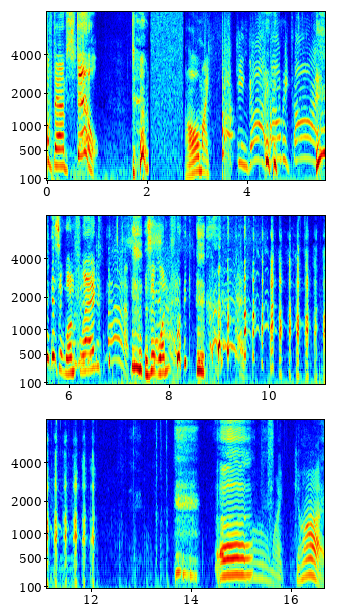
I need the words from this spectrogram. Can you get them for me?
of them still? Oh my fucking god! How many times? Is it one flag? Is it one flag? Uh, Oh my god!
